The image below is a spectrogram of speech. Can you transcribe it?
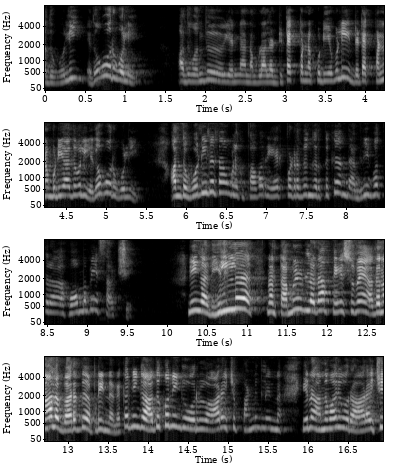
அது ஒலி ஏதோ ஒரு ஒலி. அது வந்து என்ன நம்மளால் டிடெக்ட் பண்ணக்கூடிய ஒலி டிடெக்ட் பண்ண முடியாத ஒலி ஏதோ ஒரு ஒலி. அந்த ஒலியில் தான் உங்களுக்கு பவர் ஏற்படுறதுங்கிறதுக்கு அந்த அக்னிஹோத்திர ஹோமமே சாட்சி. நீங்கள் அது இல்லை நான் தமிழில் தான் பேசுவேன் அதனால் வருது அப்படின்னு நினைக்க நீங்கள் அதுக்கும் நீங்கள் ஒரு ஆராய்ச்சி பண்ணுங்களேன். ஏன்னா அந்த மாதிரி ஒரு ஆராய்ச்சி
